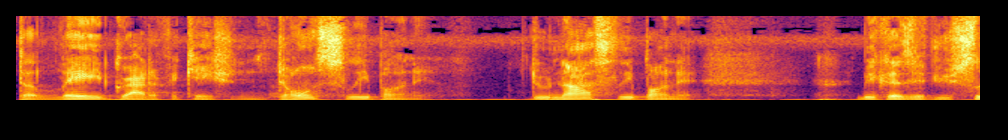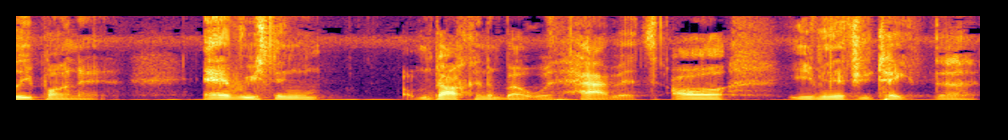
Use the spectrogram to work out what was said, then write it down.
Delayed gratification. Don't sleep on it. Do not sleep on it. Because if you sleep on it, everything I'm talking about with habits, all even if you take the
